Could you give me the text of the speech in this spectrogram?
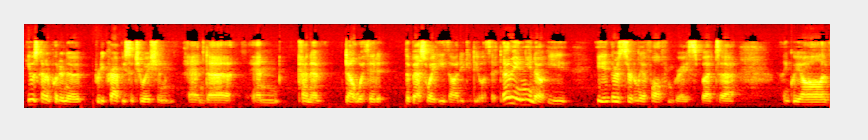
he was kind of put in a pretty crappy situation and uh, and kind of dealt with it the best way he thought he could deal with it. I mean, you know, he, he there's certainly a fall from grace, but uh, I think we all have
